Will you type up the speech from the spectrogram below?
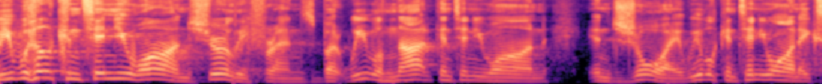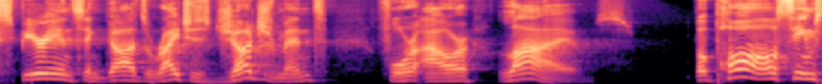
we will continue on, surely, friends, but we will not continue on in joy. We will continue on experiencing God's righteous judgment for our lives. But Paul seems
